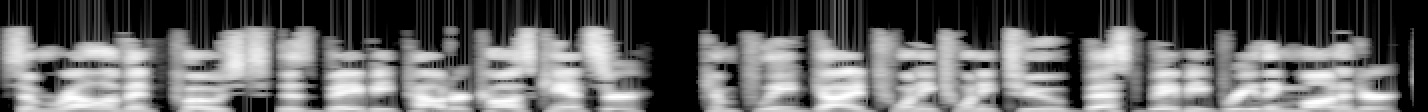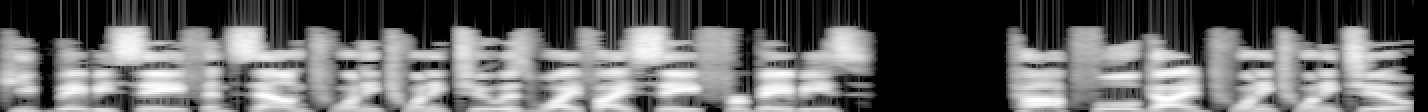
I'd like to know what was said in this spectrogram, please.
Some relevant posts Does baby powder cause cancer? Complete Guide 2022 Best Baby Breathing Monitor Keep Baby Safe and Sound 2022 Is Wi Fi safe for babies? Top Full Guide 2022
